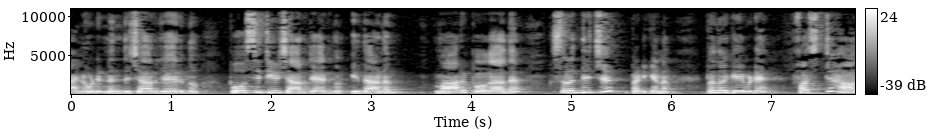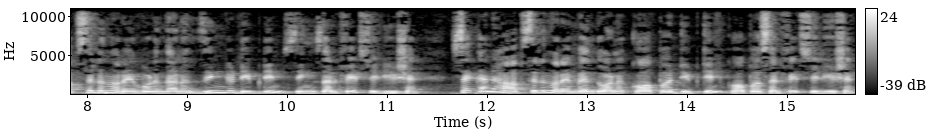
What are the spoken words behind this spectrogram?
ആനോഡിന് എന്ത് ചാർജായിരുന്നു പോസിറ്റീവ് ചാർജായിരുന്നു ഇതാണ് മാറിപ്പോകാതെ ശ്രദ്ധിച്ച് പഠിക്കണം. ഇപ്പൊ നോക്കിയാൽ ഇവിടെ ഫസ്റ്റ് ഹാഫ് സെൽ എന്ന് പറയുമ്പോൾ എന്താണ്? Zinc dipped in zinc sulphate solution second half cell എന്ന് പറയുമ്പോൾ എന്തുവാണ്? Copper dipped in copper sulphate solution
